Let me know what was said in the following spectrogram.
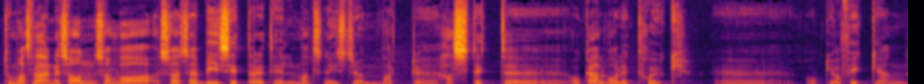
Thomas Wernersson som var så att säga bisittare till Mats Nyström vart eh, hastigt eh, och allvarligt sjuk. Eh, och jag fick en,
